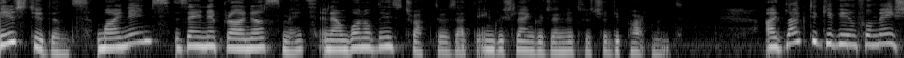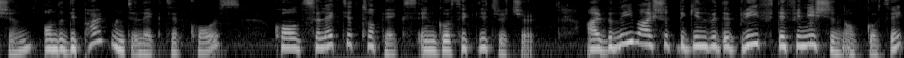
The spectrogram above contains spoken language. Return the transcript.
Dear students, my name's Zeynep Rana Smith and I'm one of the instructors at the English Language and Literature Department. I'd like to give you information on the department elective course called Selected Topics in Gothic Literature. I believe I should begin with a brief definition of Gothic.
